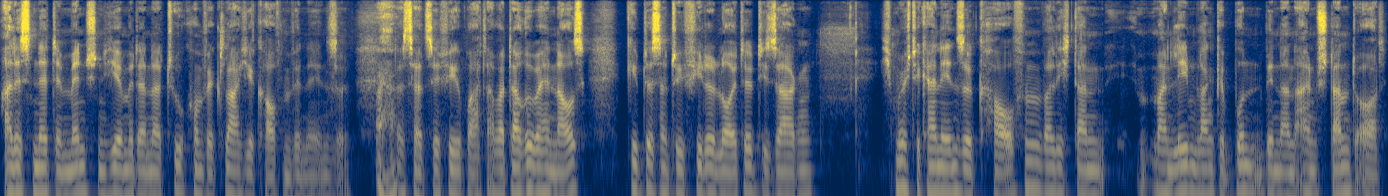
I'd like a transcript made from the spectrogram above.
Alles nette Menschen hier mit der Natur, kommen wir klar, hier kaufen wir eine Insel. Aha. Das hat sehr viel gebracht. Aber darüber hinaus gibt es natürlich viele Leute, die sagen, ich möchte keine Insel kaufen, weil ich dann mein Leben lang gebunden bin an einem Standort.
